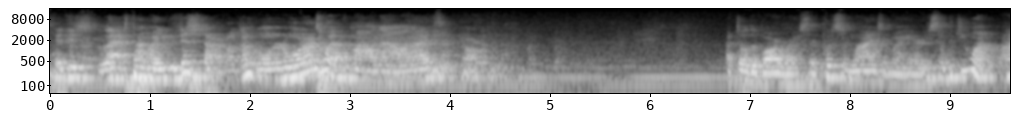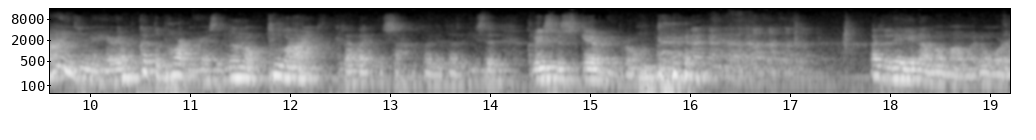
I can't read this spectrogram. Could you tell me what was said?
said, "This last time I used this Starbucks, I'm going to the one on 12 Mile now," and. I told the barber, I said, put some lines in my hair. He said, would you want lines in your hair? I cut the part in my hair. I said, no, no, two lines. Because I like the soccer player that does it. He said, Chris, you scare me, bro. I said, hey, you're not my mama. Don't worry.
